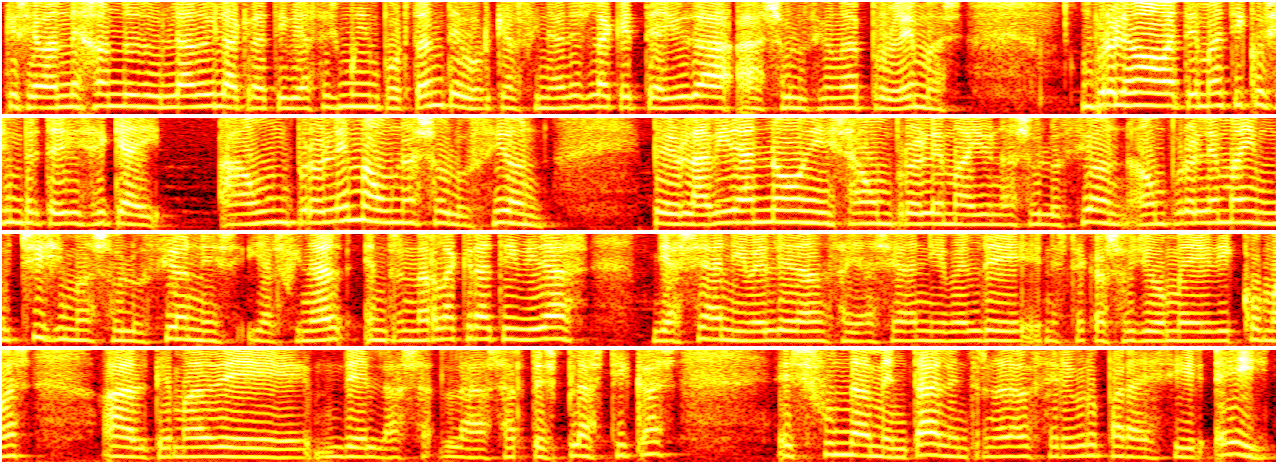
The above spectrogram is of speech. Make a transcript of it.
que se van dejando de un lado y la creatividad es muy importante porque al final es la que te ayuda a solucionar problemas. Un problema matemático siempre te dice que hay a un problema una solución pero la vida no es a un problema y una solución, a un problema hay muchísimas soluciones y al final entrenar la creatividad, ya sea a nivel de danza, ya sea a nivel de, en este caso yo me dedico más al tema de, las, las, artes plásticas, es fundamental entrenar al cerebro para decir, hey,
